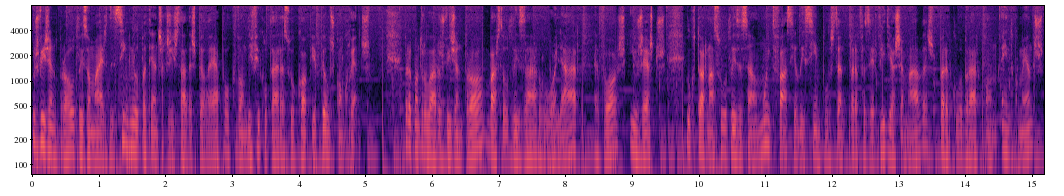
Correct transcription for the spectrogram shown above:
Os Vision Pro utilizam mais de 5 mil patentes registradas pela Apple que vão dificultar a sua cópia pelos concorrentes. Para controlar os Vision Pro, basta utilizar o olhar, a voz e os gestos, o que torna a sua utilização muito fácil e simples tanto para fazer videochamadas, para colaborar com, em documentos,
